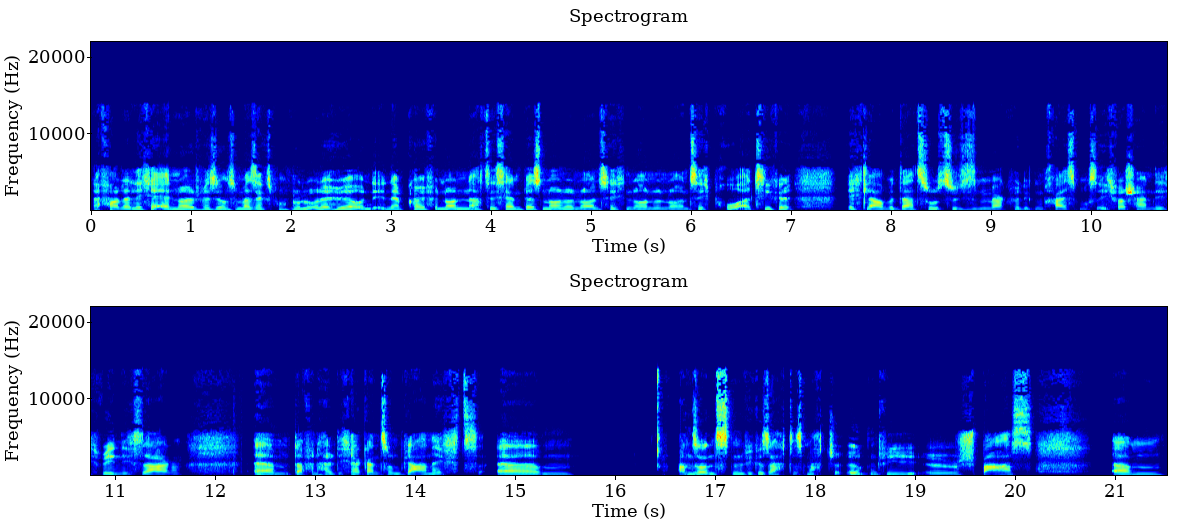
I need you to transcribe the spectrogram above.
erforderliche Android-Versionsnummer 6.0 oder höher und In-App-Käufe 89 Cent bis 99,99 99 pro Artikel. Ich glaube, dazu, zu diesem merkwürdigen Preis, muss ich wahrscheinlich wenig sagen. Ähm, davon halte ich ja ganz und gar nichts. Ähm, ansonsten, wie gesagt, es macht irgendwie äh, Spaß. Ähm,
